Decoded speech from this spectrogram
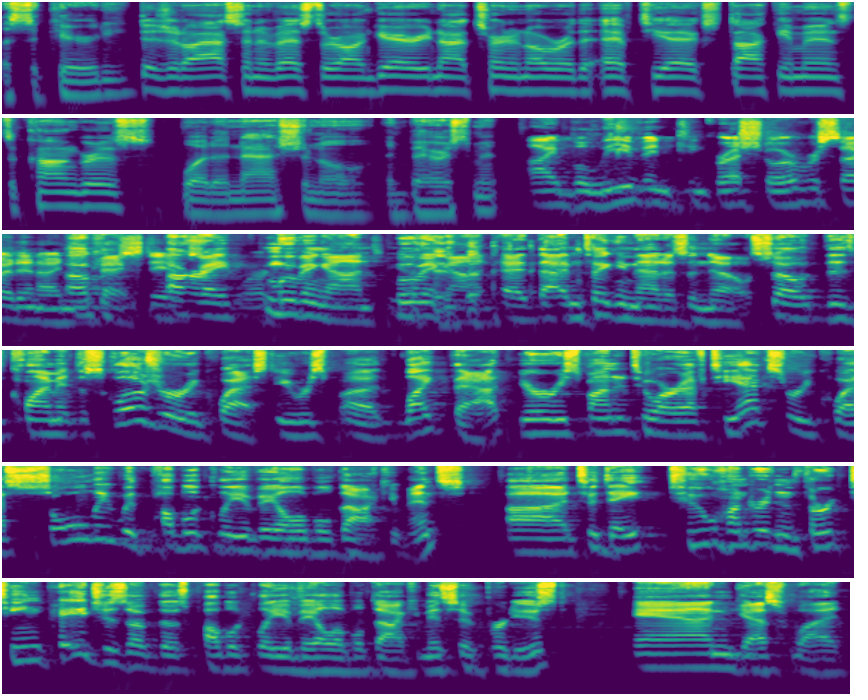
a security. Digital asset investor on Gary not turning over the FTX documents to Congress. What a national embarrassment. I believe in congressional oversight, and I know Okay. the state's All right. working. Moving on. Moving on. Uh, I'm taking that as a no. So the climate disclosure request, you res- uh, like that. You're responded to our FTX request solely with publicly available documents. Uh, to date, 213 pages of those publicly available documents have produced. And guess what?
